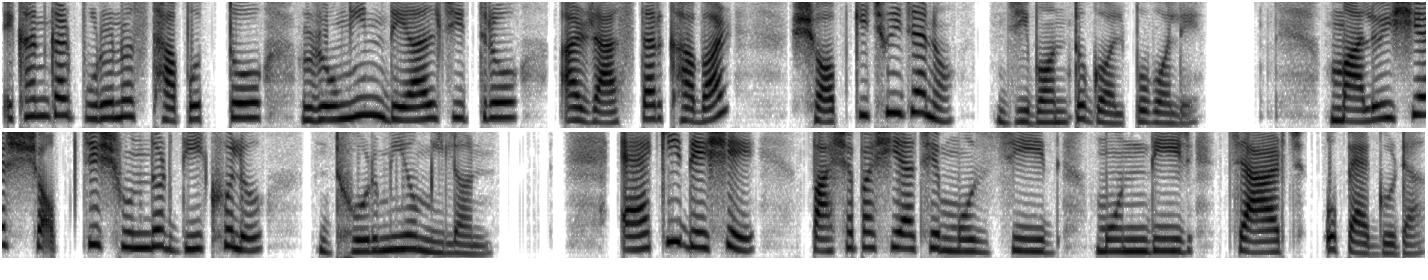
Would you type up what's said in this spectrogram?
এখানকার পুরনো স্থাপত্য, রঙিন দেয়ালচিত্র আর রাস্তার খাবার সব কিছুই যেন জীবন্ত গল্প বলে। মালয়েশিয়ার সবচেয়ে সুন্দর দিক হল ধর্মীয় মিলন। একই দেশে পাশাপাশি আছে মসজিদ, মন্দির, চার্চ ও প্যাগোডা।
